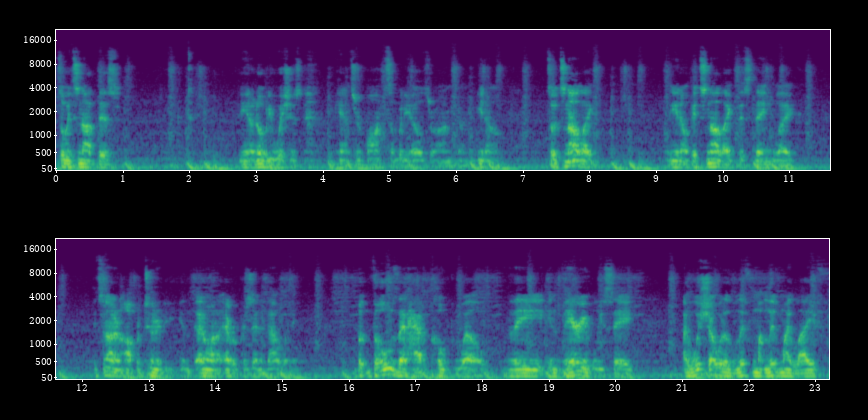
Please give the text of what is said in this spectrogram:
So it's not this. You know, nobody wishes cancer upon somebody else or on, you know. So it's not like, you know, it's not like this thing like. It's not an opportunity, and I don't want to ever present it that way. But those that have coped well, they invariably say, I wish I would have lived my, lived my life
